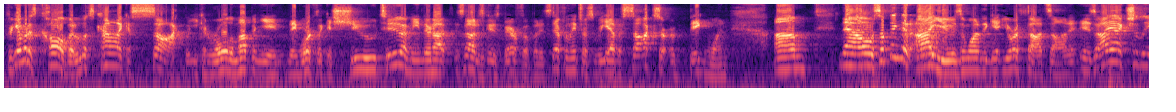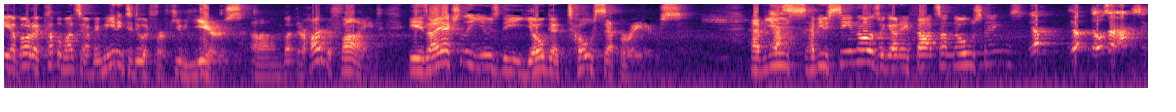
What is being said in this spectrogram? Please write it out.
forget what it's called, but it looks kind of like a sock, but you can roll them up and you they work like a shoe too. I mean, they're not it's not as good as barefoot, but it's definitely interesting. But yeah, the socks are a big one. Um, now, something that I use and wanted to get your thoughts on it is I actually about a couple months ago I've been meaning to do it for a few years, um, but they're hard to find. Is I actually use the yoga toe separators. Have you Yes. have you seen those or got any thoughts on those things? Yep, yep. Those are actually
